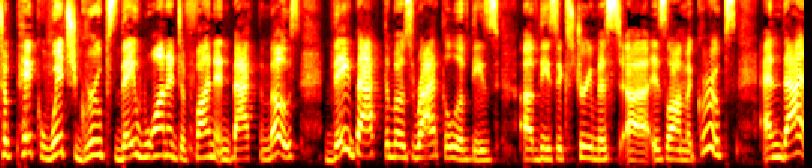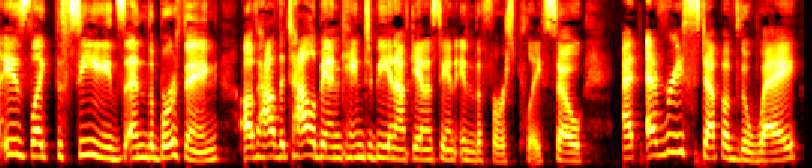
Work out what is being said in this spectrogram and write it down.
to pick which groups they wanted to fund and back the most. They backed the most radical of these of these extremist uh, Islamic groups, and that is like the seeds and the birthing of how the Taliban came to be in Afghanistan in the first place. So at every step of the way,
